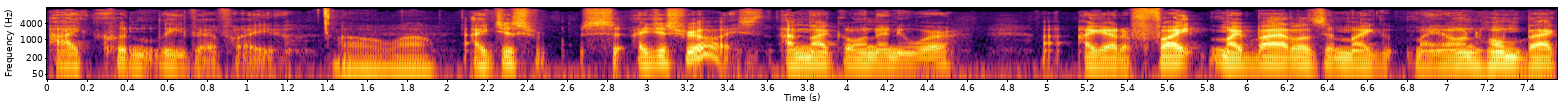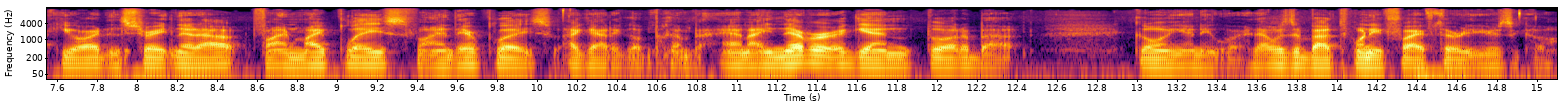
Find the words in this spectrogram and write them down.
I couldn't leave FIU. Oh wow. I just I just realized I'm not going anywhere. I got to fight my battles in my my own home backyard and straighten it out. Find my place, find their place. I got to go come back. And I never again thought about going anywhere. That was about 25, 30 years ago.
